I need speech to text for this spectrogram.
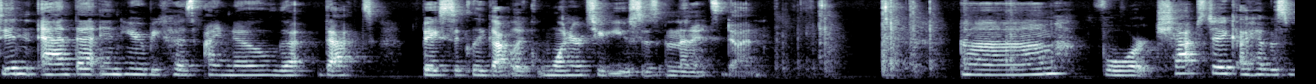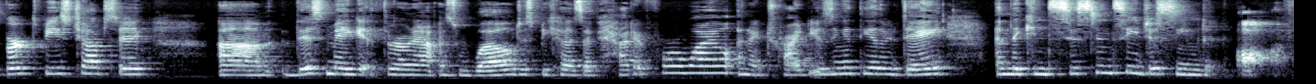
didn't add that in here because I know that that's basically got like one or two uses and then it's done. Um, for chapstick, I have this Burt's Bees chapstick. Um, this may get thrown out as well just because I've had it for a while and I tried using it the other day and the consistency just seemed off.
